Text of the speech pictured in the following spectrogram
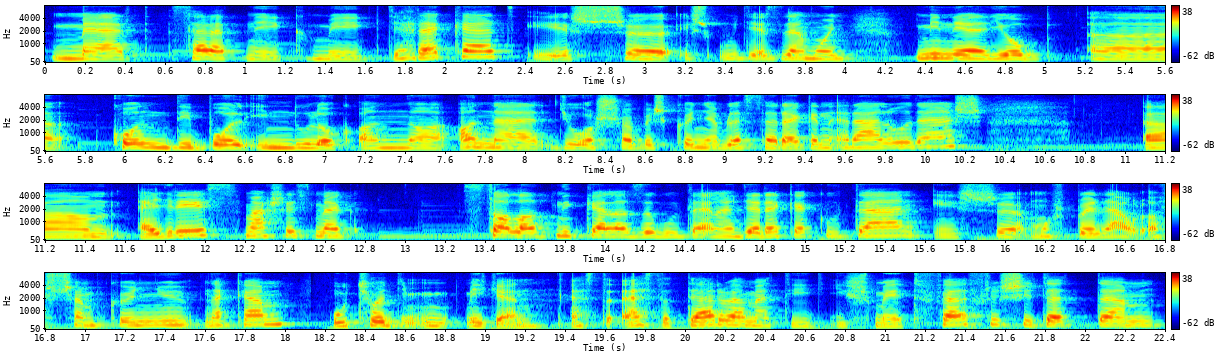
mert szeretnék még gyereket, és, és úgy érzem, hogy minél jobb uh, kondiból indulok, annál, annál gyorsabb és könnyebb lesz a regenerálódás. Um, egyrészt, másrészt meg szaladni kell azok után, a gyerekek után, és most például az sem könnyű nekem. Úgyhogy igen, ezt, ezt a tervemet így ismét felfrissítettem.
